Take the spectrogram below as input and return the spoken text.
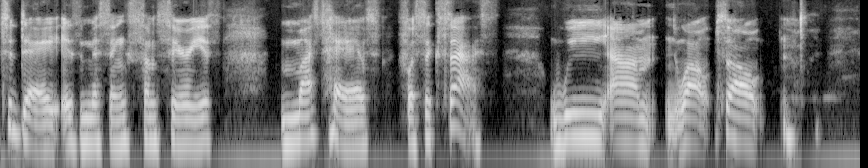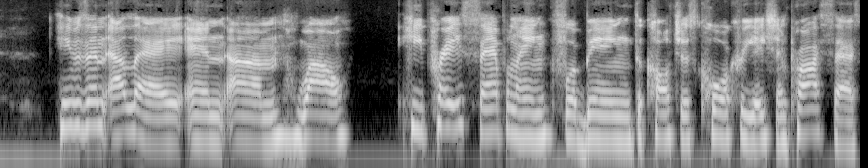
today is missing some serious must haves for success. We, um, well, so he was in LA, and um, while he praised sampling for being the culture's core creation process,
